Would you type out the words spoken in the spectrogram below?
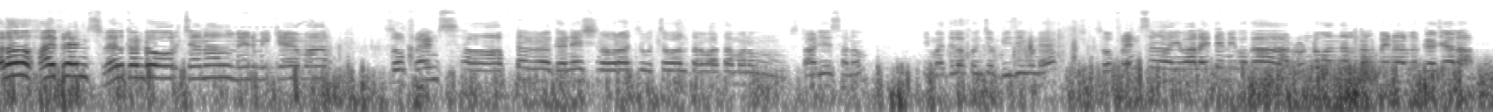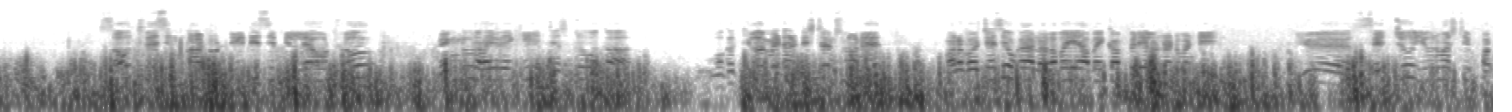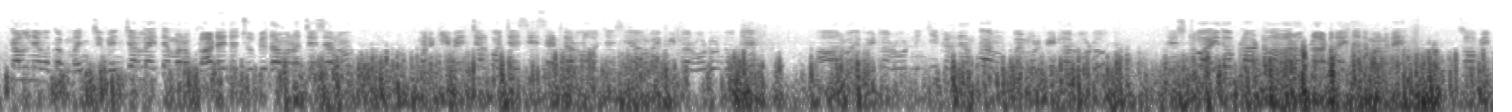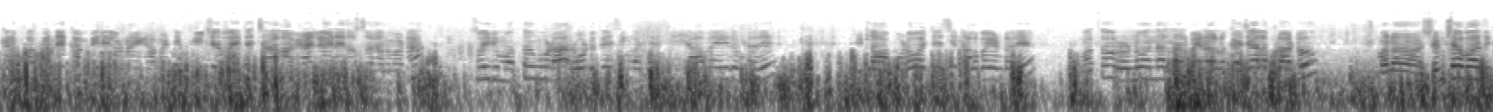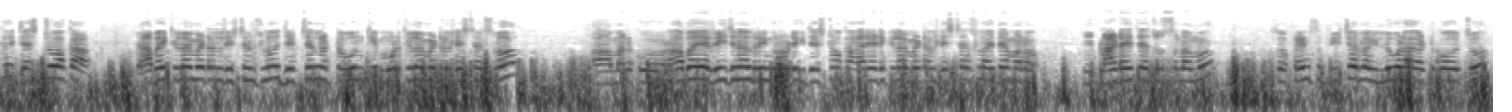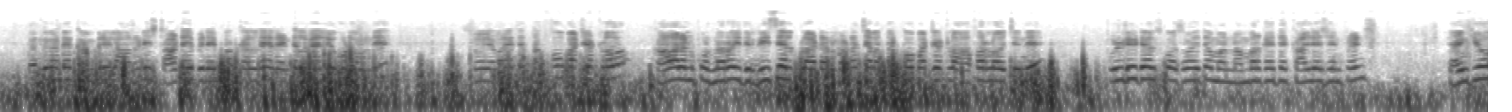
Hello hi friends welcome to our channel నేను మీ KMR so friends after Ganesh Navratri ఉత్సవాల తర్వాత మనం start చేస్తున్నాం ఈ మధ్యలో కొంచెం బిజీగా ఉండే సో ఫ్రెండ్స్ uh, ఇవాళ అయితే మీకు ఒక రెండు వందల నలభై నాలుగు గజాల సౌత్ ఫేసింగ్ ప్లాట్ డిటిసిపి లేఅవుట్లో బెంగళూరు హైవేకి జస్ట్ ఒక ఒక కిలోమీటర్ డిస్టెన్స్లోనే మనకు వచ్చేసి ఒక నలభై యాభై కంపెనీలు ఉన్నటువంటి జూ యూనివర్సిటీ పక్కలనే ఒక మంచి వెంచర్లో అయితే మనం ప్లాట్ అయితే చూపిద్దామని వచ్చేసాను. మనకి వెంచర్కి వచ్చేసి సెంటర్లో వచ్చేసి అరవై ఫీట్ల రోడ్ ఉంటుంది ఆ అరవై ఫీట్ల రోడ్ నుంచి ఇక్కడ అంతా ముప్పై మూడు ఫీట్ల రోడ్డు. జస్ట్ ఐదో ప్లాట్ ఆరో ప్లాట్ అవుతుంది మనది. సో ఇక్కడ పక్కనే కంపెనీలు ఉన్నాయి కాబట్టి ఫ్యూచర్లో అయితే చాలా వాల్యూ అనేది వస్తుంది అనమాట సో ఇది మొత్తం కూడా రోడ్డు ఫేసింగ్ వచ్చేసి యాభై ఐదు ఉంటుంది. ఇట్లా పొడవు వచ్చేసి నలభై ఉంటుంది. మొత్తం రెండు వందల నలభై నాలుగు గజాల ప్లాటు. మన శంషాబాద్కి జస్ట్ ఒక యాభై కిలోమీటర్ల డిస్టెన్స్లో జడ్చర్ల టౌన్కి మూడు కిలోమీటర్ల డిస్టెన్స్లో మనకు రాబోయే రీజనల్ రింగ్ రోడ్కి జస్ట్ ఒక ఆరేడు కిలోమీటర్ల డిస్టెన్స్లో అయితే మనం ఈ ప్లాట్ అయితే చూస్తున్నాము. సో ఫ్రెండ్స్ ఫ్యూచర్లో ఇల్లు కూడా కట్టుకోవచ్చు. ఎందుకంటే కంపెనీలు ఆల్రెడీ స్టార్ట్ అయిపోయినాయి పక్కనే రెంటల్ వాల్యూ కూడా ఉంది. సో ఎవరైతే తక్కువ బడ్జెట్లో కావాలనుకుంటున్నారో ఇది రీసేల్ ప్లాట్ అన్నమాట. చాలా తక్కువ బడ్జెట్లో ఆఫర్లో వచ్చింది. ఫుల్ డీటెయిల్స్ కోసం అయితే మన నంబర్కి అయితే కాల్ చేసేయండి ఫ్రెండ్స్. Thank you.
